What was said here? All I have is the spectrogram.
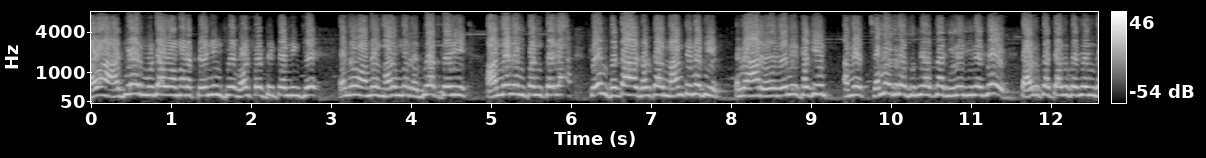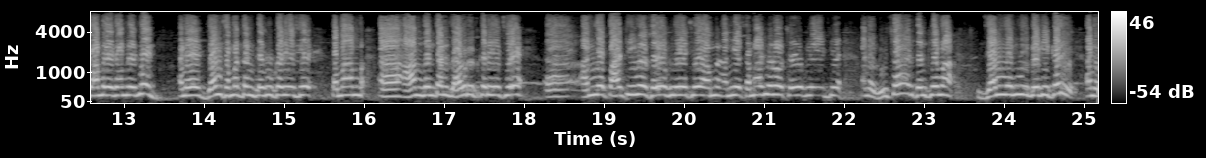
આવા અગિયાર મુદ્દાઓ અમારા પેન્ડિંગ છે વર્ષોથી પેન્ડિંગ છે. એનો અમે વારંવાર રજૂઆત કરી, આંદોલન પણ કર્યા. તેમ છતાં આ સરકાર માનતી નથી? એટલે આ રેલી થકી અમે સમગ્ર ગુજરાતના જિલ્લે જિલ્લે જઈ, તાલુકા તાલુકા જઈને, ગામડે ગામડે જઈ અને જન સમર્થન ભેગું કરીએ છીએ. તમામ આમ જનતાને જાગૃત કરીએ છીએ. અન્ય પાર્ટીનો સહયોગ લઈએ છીએ. અન્ય સમાજનો સહયોગ લઈએ છીએ. અને વિશાળ સંખ્યામાં જનમેદની ભેગી કરી અને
